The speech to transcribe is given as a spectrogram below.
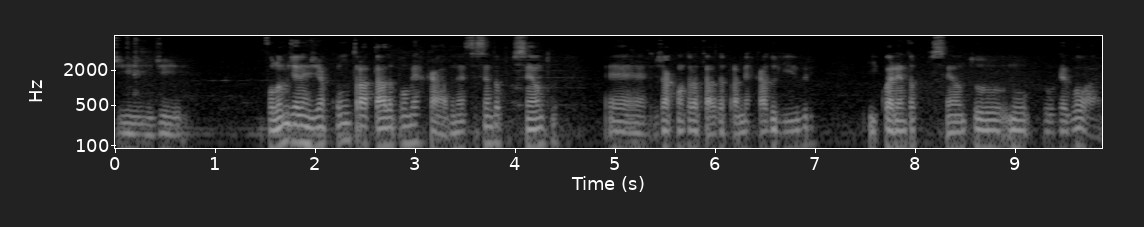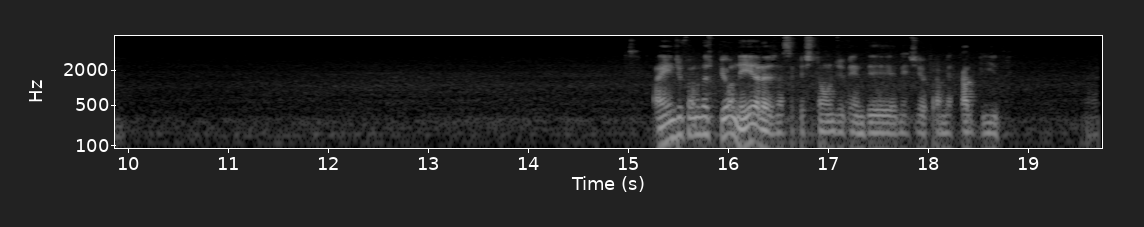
de, de volume de energia contratada por mercado, né, 60% é, já contratada para mercado livre e 40% no, no regulado. A Indy foi uma das pioneiras nessa questão de vender energia para mercado livre. Né?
